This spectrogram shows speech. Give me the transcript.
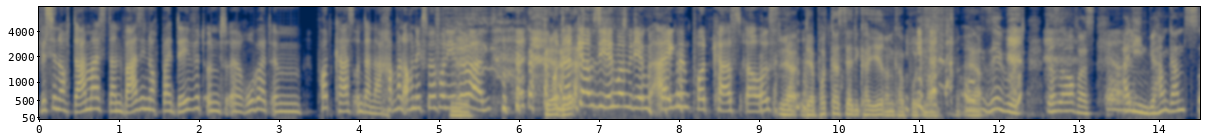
wisst ihr noch damals, dann war sie noch bei David und äh, Robert im Podcast und danach hat man auch nichts mehr von ihr Nee. gehört. Der, und dann der, kam sie irgendwann mit ihrem eigenen Podcast raus. ja, der Podcast, der die Karrieren kaputt macht. Oh, Ja. Sehr gut, das ist auch was. Ja. Aline, wir haben ganz,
